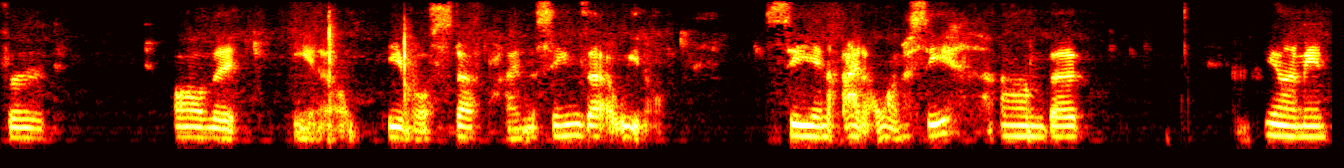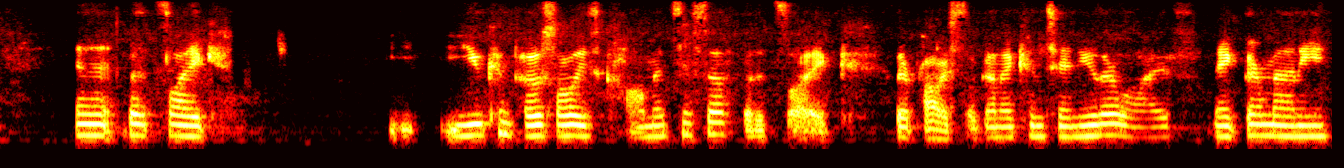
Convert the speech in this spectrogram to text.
for all the you know evil stuff behind the scenes that we don't see and I don't want to see. Um, but you know what I mean. And it, but it's like you can post all these comments and stuff, but it's like they're probably still gonna continue their life, make their money,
